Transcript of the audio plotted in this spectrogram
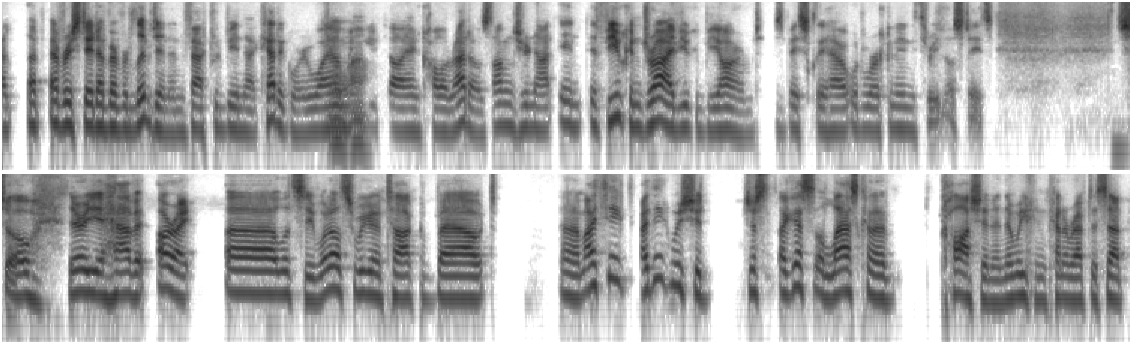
I, every state I've ever lived in, in fact, would be in that category: Wyoming, oh, wow. Utah, and Colorado. As long as you're not in, if you can drive, you can be armed. Is basically how it would work in any three of those states. So there you have it. All right, uh, let's see. What else are we going to talk about? Um, I think I think we should just, I guess, a last kind of caution, and then we can kind of wrap this up.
